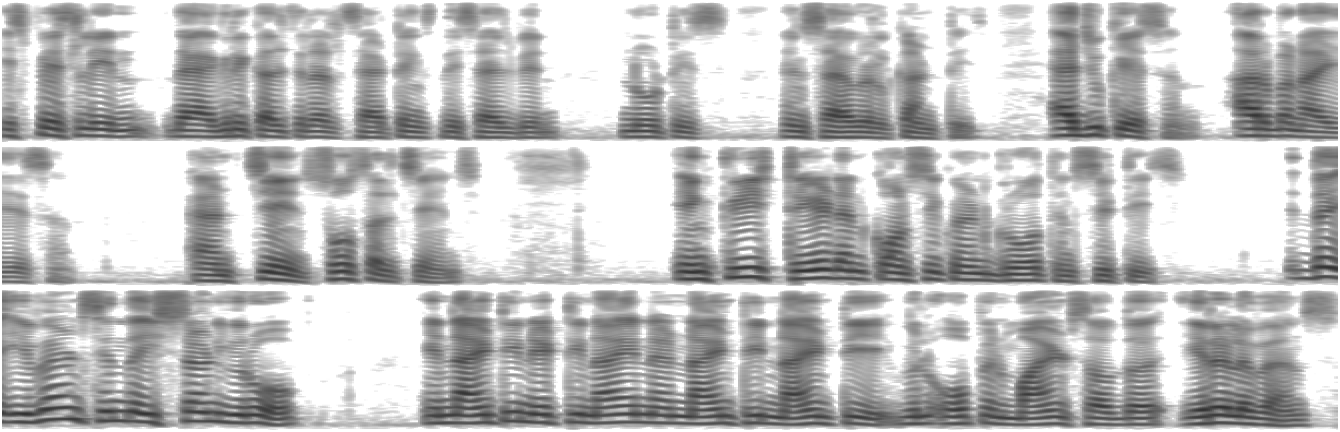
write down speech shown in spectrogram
Especially in the agricultural settings, this has been noticed in several countries. Education, urbanization and change, social change, increased trade and consequent growth in cities. The events in the Eastern Europe in 1989 and 1990 will open minds of the irrelevance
